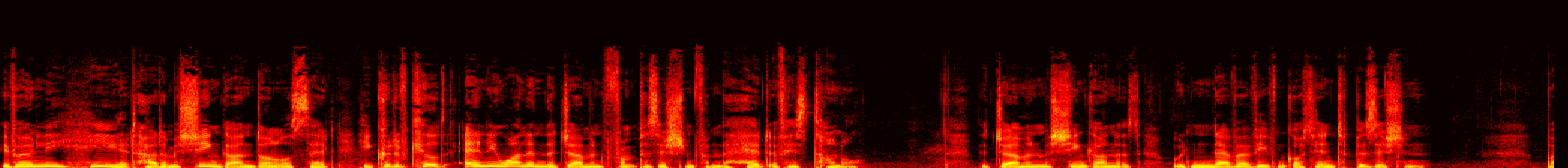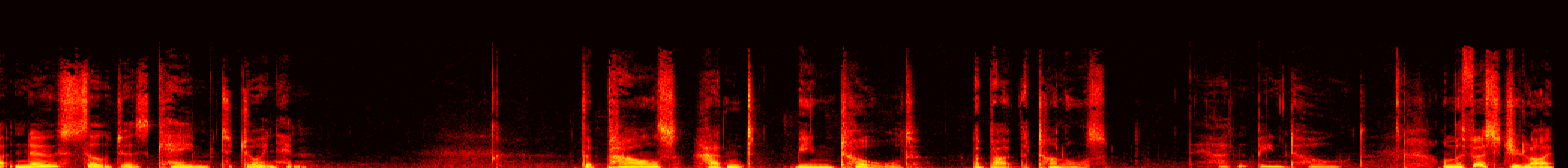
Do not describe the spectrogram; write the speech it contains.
If only he had had a machine gun, Donald said, he could have killed anyone in the German front position from the head of his tunnel. The German machine gunners would never have even got into position. But no soldiers came to join him. The PALs hadn't been told about the tunnels. They hadn't been told. On the 1st of July,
